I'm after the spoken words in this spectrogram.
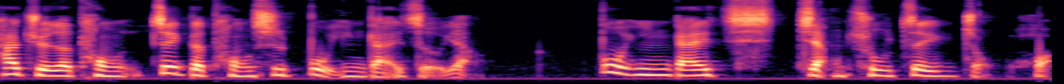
他觉得同这个同事不应该这样，不应该讲出这一种话，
